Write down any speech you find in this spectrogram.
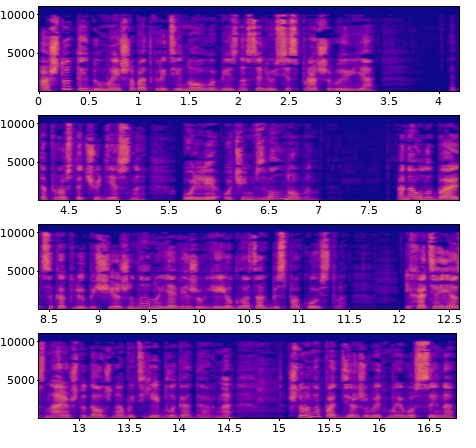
«А что ты думаешь об открытии нового бизнеса, Люси?» – спрашиваю я. «Это просто чудесно». Олли очень взволнован. Она улыбается, как любящая жена, но я вижу в ее глазах беспокойство. И хотя я знаю, что должна быть ей благодарна, что она поддерживает моего сына.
